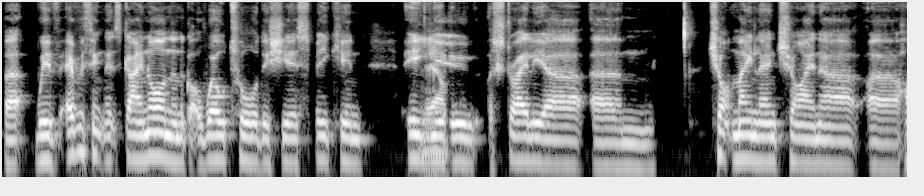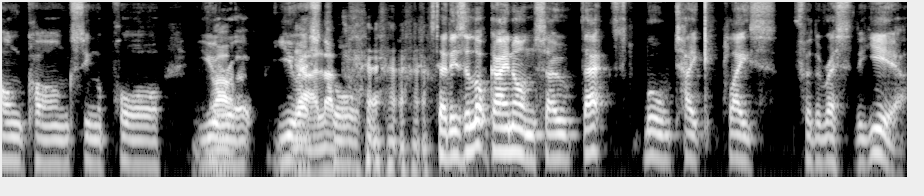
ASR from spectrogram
But with everything that's going on, and I've got a world tour this year, speaking EU, Australia, um, mainland China, uh, Hong Kong, Singapore, Europe, Yeah, US a lot. tour. So there's a lot going on. So that will take place for the rest of the year.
